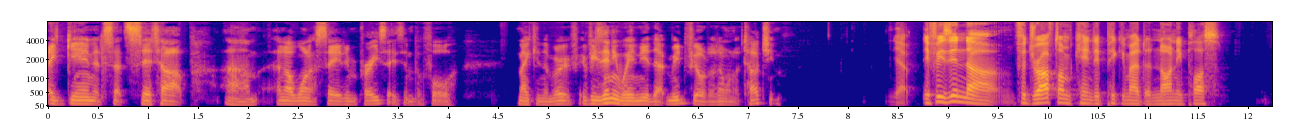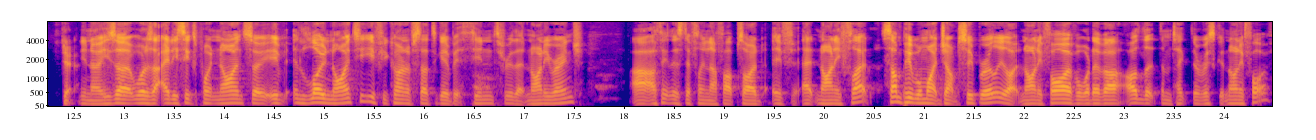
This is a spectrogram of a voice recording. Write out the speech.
again, it's that setup, um, and I want to see it in preseason before making the move. If he's anywhere near that midfield, I don't want to touch him. Yeah, if he's in uh, for draft, I'm keen to pick him at a ninety plus. Yeah. you know he's a what is it, eighty six point nine. So if in low ninety, if you kind of start to get a bit thin through that ninety range, uh, I think there's definitely enough upside. If at ninety flat, some people might jump super early, like ninety five or whatever. I'd let them take the risk at ninety five.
